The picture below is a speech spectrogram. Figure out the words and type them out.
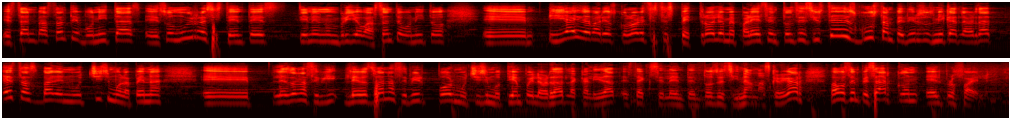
están bastante bonitas, eh, son muy resistentes, tienen un brillo bastante bonito eh, y hay de varios colores, este es petróleo me parece, entonces si ustedes gustan pedir sus micas, la verdad, estas valen muchísimo la pena, eh, les, van a servir, les van a servir por muchísimo tiempo y la verdad la calidad está excelente, entonces sin nada más que agregar, vamos a empezar con el profile.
